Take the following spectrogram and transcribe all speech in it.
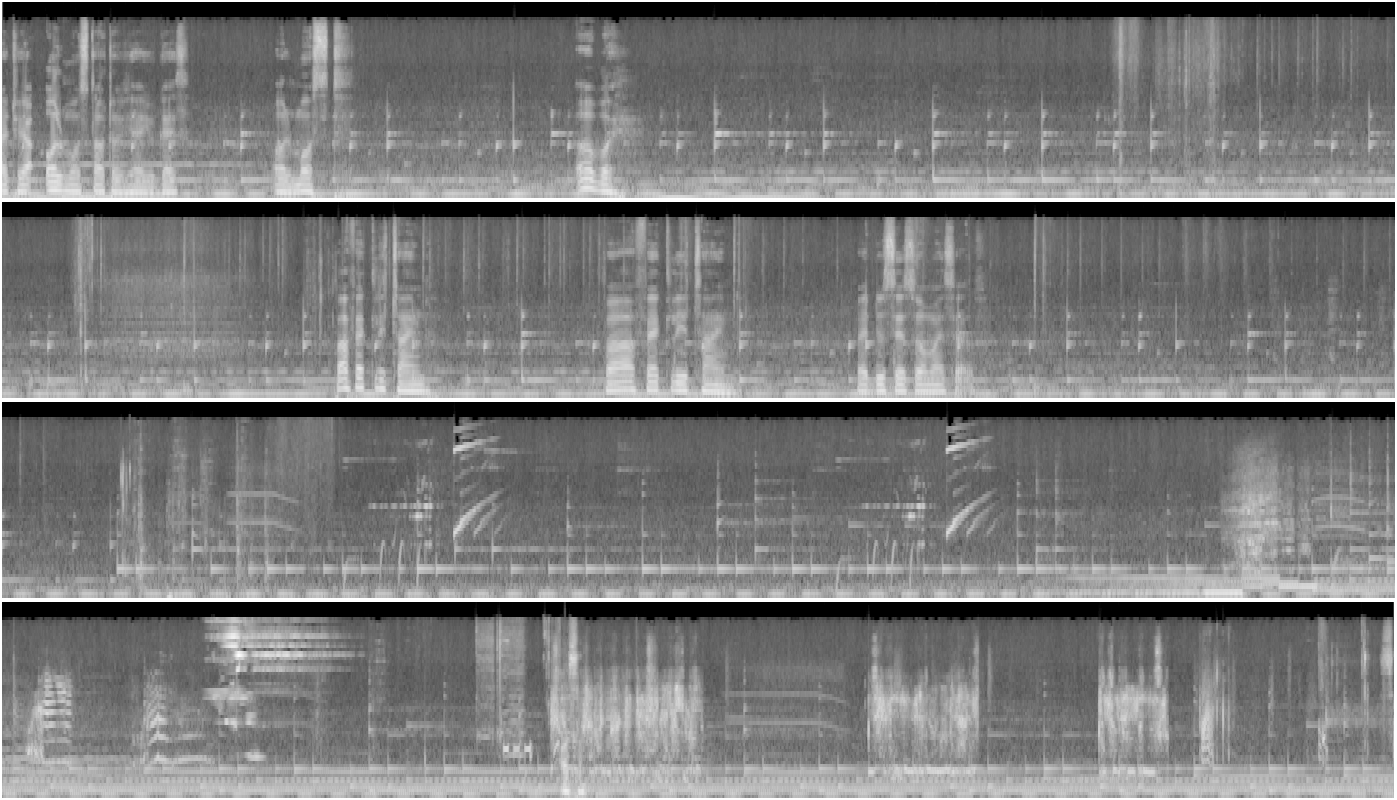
Alright, we are almost out of here, you guys. Almost. Oh boy. Perfectly timed. Perfectly timed. If I do say so myself.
